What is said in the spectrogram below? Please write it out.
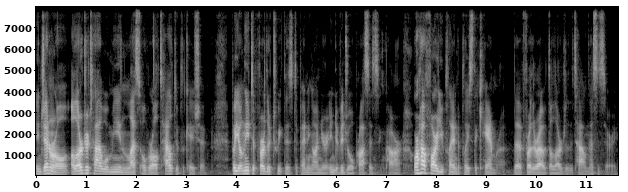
In general, a larger tile will mean less overall tile duplication, but you'll need to further tweak this depending on your individual processing power, or how far you plan to place the camera, the further out the larger the tile necessary.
